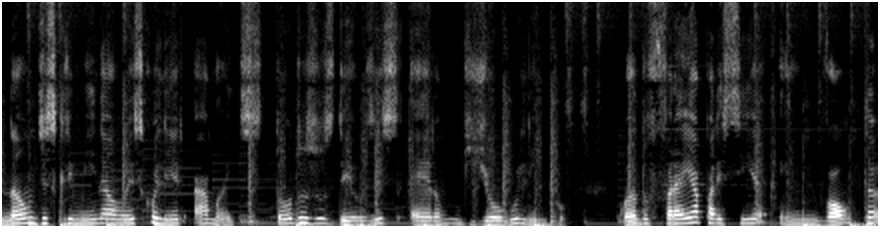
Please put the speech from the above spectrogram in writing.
não discrimina ao escolher amantes. Todos os deuses eram jogo limpo. Quando Freia aparecia em volta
